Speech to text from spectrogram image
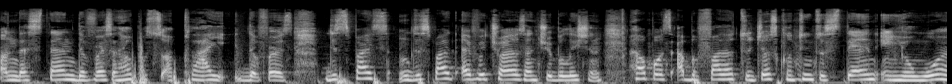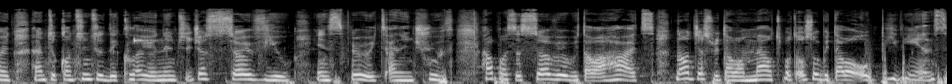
understand the verse and help us to apply the verse. Despite despite every trials and tribulation, help us, Abba Father, to just continue to stand in your word and to continue to declare your name, to just serve you in spirit and in truth. Help us to serve you with our hearts, not just with our mouth, but also with our obedience,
